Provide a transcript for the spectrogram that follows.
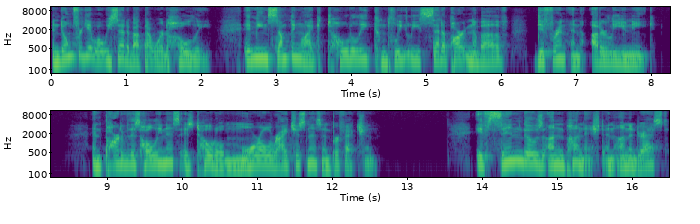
And don't forget what we said about that word holy. It means something like totally, completely set apart and above, different and utterly unique. And part of this holiness is total moral righteousness and perfection. If sin goes unpunished and unaddressed,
